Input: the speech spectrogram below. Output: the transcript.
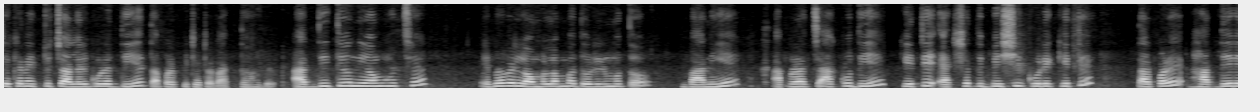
সেখানে একটু চালের গুঁড়া দিয়ে তারপরে পিঠাটা রাখতে হবে। আর দ্বিতীয় নিয়ম হচ্ছে, এভাবে লম্বা লম্বা দড়ির মতো বানিয়ে আপনারা চাকু দিয়ে কেটে একসাথে বেশি করে কেটে তারপরে হাত দিয়ে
